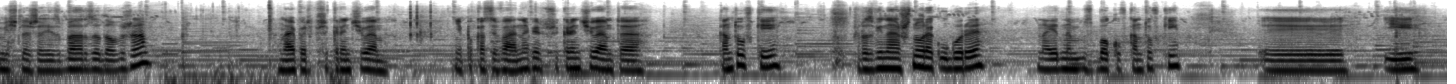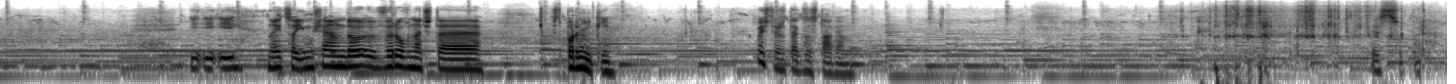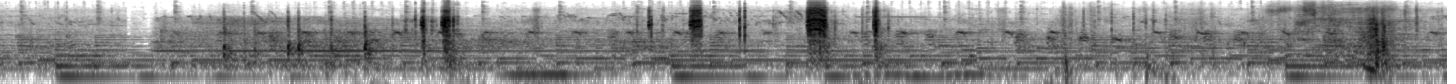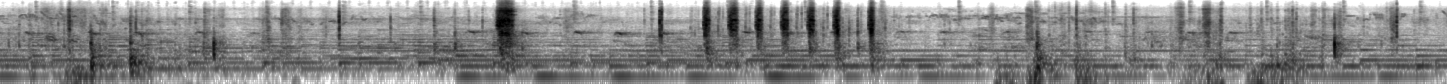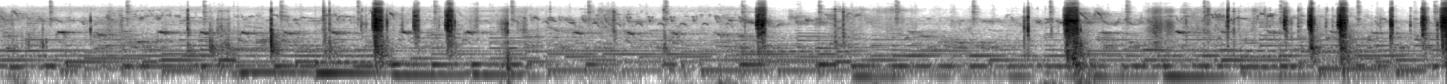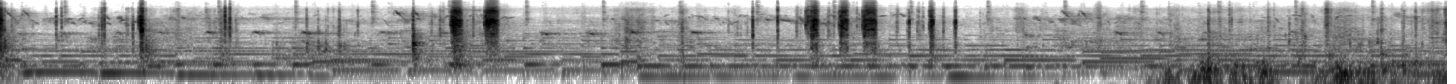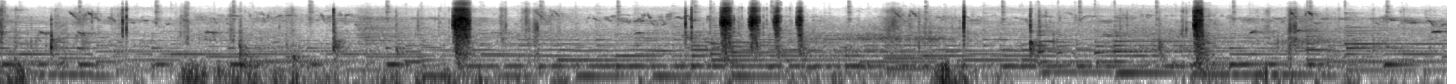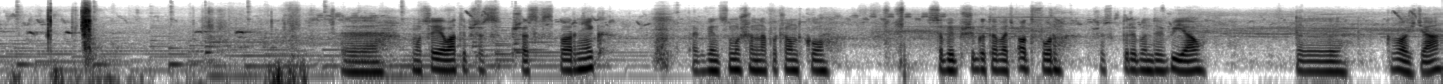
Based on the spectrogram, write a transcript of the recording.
Myślę, że jest bardzo dobrze. Najpierw przykręciłem, nie pokazywałem, najpierw przykręciłem te kantówki, rozwinąłem sznurek u góry na jednym z boków kantówki yy, i, i, i, i no i co, i musiałem do, wyrównać te wsporniki. Myślę, że tak zostawiam. Jest super. Mocuję łaty przez, przez wspornik. Tak więc muszę na początku sobie przygotować otwór, przez który będę wbijał yy, gwoździa.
